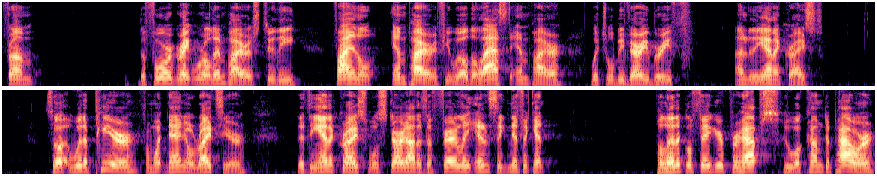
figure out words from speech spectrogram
from the four great world empires to the final empire, if you will, the last empire, which will be very brief under the Antichrist. So it would appear, from what Daniel writes here, that the Antichrist will start out as a fairly insignificant political figure, perhaps, who will come to power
